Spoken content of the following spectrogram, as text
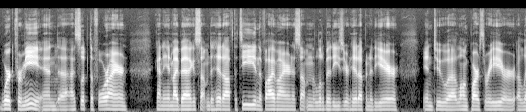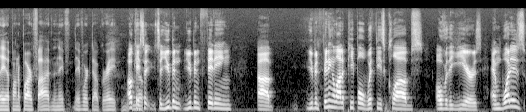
worked for me. And Mhm. uh, I slipped the four iron kind of in my bag as something to hit off the tee, and the five iron as something a little bit easier to hit up into the air into a long par three or a layup on a par five. And they've they've worked out great. Okay, No. so so you've been you've been fitting, uh, you've been fitting a lot of people with these clubs over the years. And what is,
